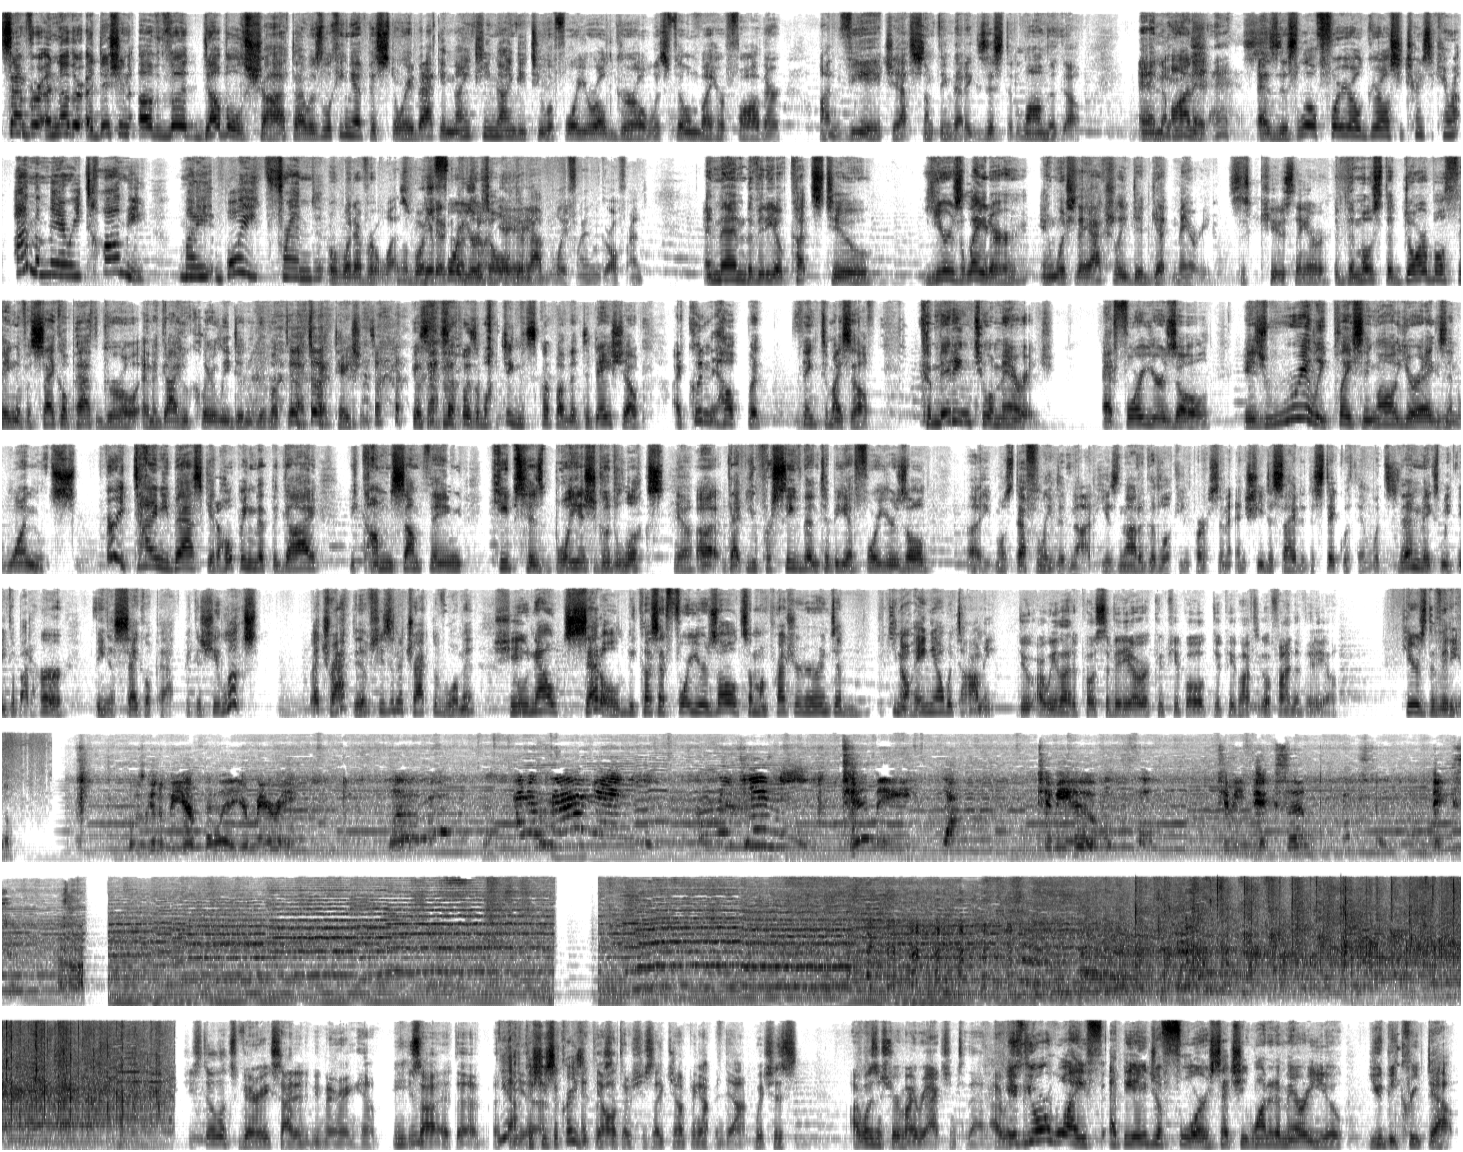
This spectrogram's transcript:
Time for another edition of The Double Shot. I was looking at this story. Back in 1992, a four year old girl was filmed by her father on VHS, something that existed long ago. And on it, as this little four year old girl, she turns the camera, I'm a Mary Tommy, my boyfriend, or whatever it was. Boy They're four years on. old, Yeah, yeah, they're yeah. not boyfriend and girlfriend. And then the video cuts to years later, in which they actually did get married It's the cutest thing ever. the most adorable thing of a psychopath girl and a guy who clearly didn't live up to expectations. because as I was watching this clip on the Today Show, I couldn't help but think to myself, committing to a marriage at four years old is really placing all your eggs in one very tiny basket, hoping that the guy becomes something, keeps his boyish good looks Yeah. uh, that you perceive them to be at four years old. Uh, he most definitely did not. He is not a good looking person, and she decided to stick with him, which then makes me think about her being a psychopath because she looks attractive. She's an attractive woman She- who now settled because at four years old, someone pressured her into, you know, hanging out with Tommy. Do are we allowed to post the video, or could people? Do people have to go find the video? Here's the video. Who's gonna be your boy you're marrying? I Timmy who? Nixon. Timmy Nixon? Nixon. Nixon. She still looks very excited to be marrying him. You saw it at the at Mm-hmm. Yeah, the, 'cause she's a crazy at the person. altar. She's like jumping up and down, which is I wasn't sure my reaction to that. I was If your wife at the age of four said she wanted to marry you, you'd be creeped out.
